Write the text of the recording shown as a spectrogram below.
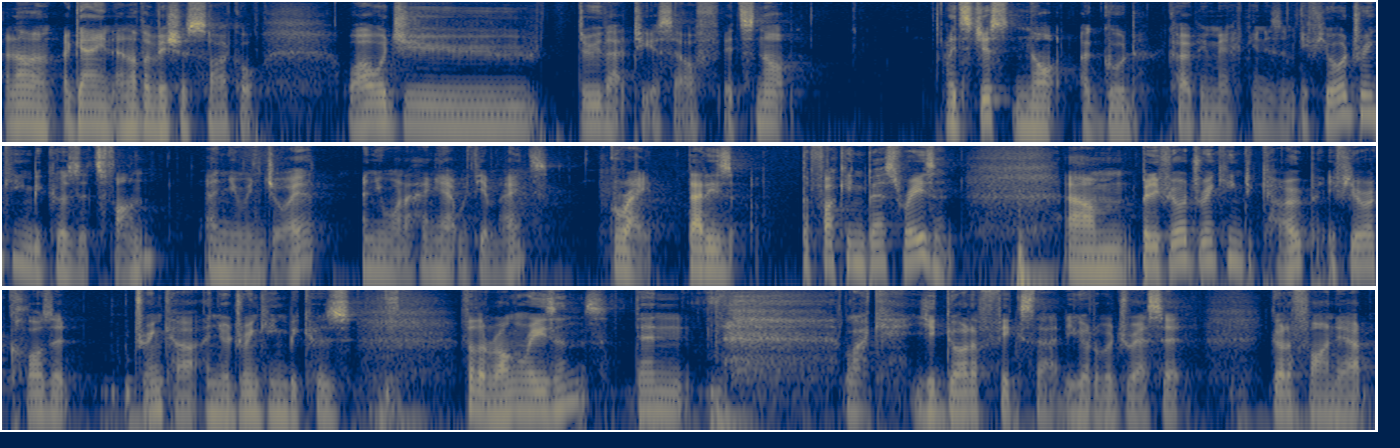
another again another vicious cycle. Why would you do that to yourself? It's not it's just not a good coping mechanism. If you're drinking because it's fun and you enjoy it and you want to hang out with your mates, great. That is the fucking best reason. Um, but if you're drinking to cope, if you're a closet drinker and you're drinking because for the wrong reasons, then like you got to fix that. You got to address it. You got to find out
